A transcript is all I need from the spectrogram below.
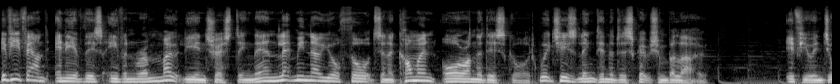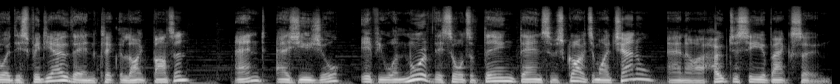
If you found any of this even remotely interesting, then let me know your thoughts in a comment or on the Discord, which is linked in the description below. If you enjoyed this video, then click the like button. And as usual, if you want more of this sort of thing, then subscribe to my channel, and I hope to see you back soon.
